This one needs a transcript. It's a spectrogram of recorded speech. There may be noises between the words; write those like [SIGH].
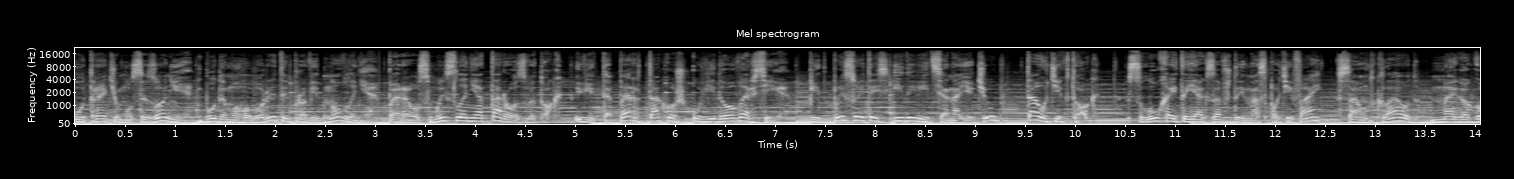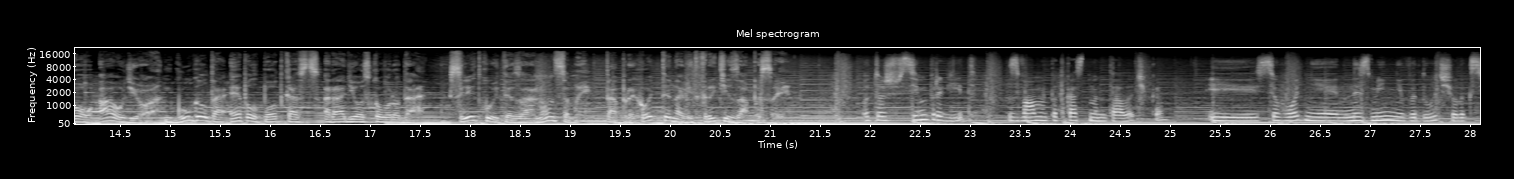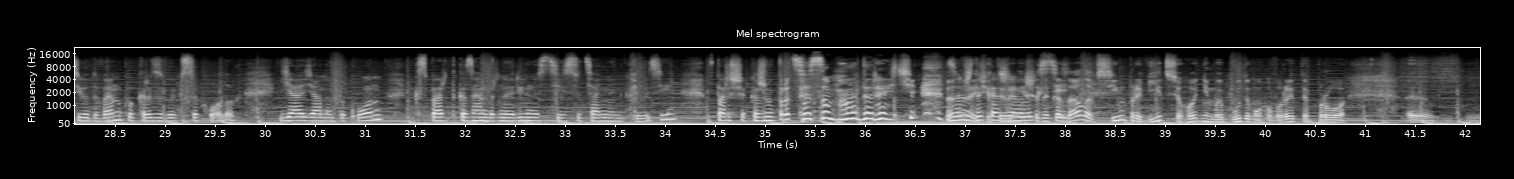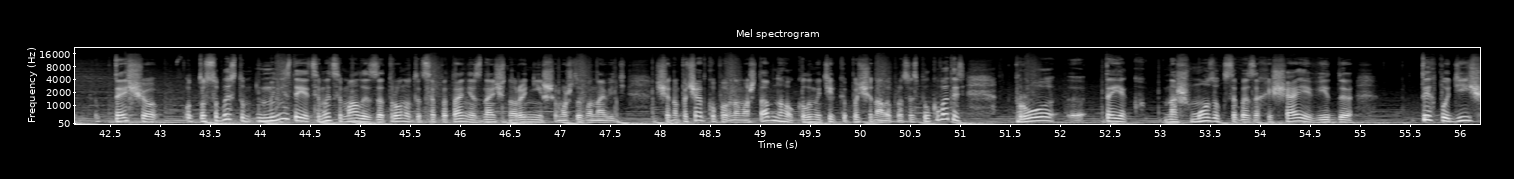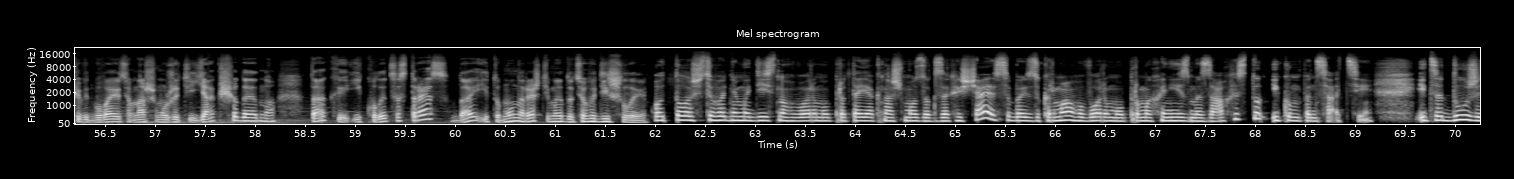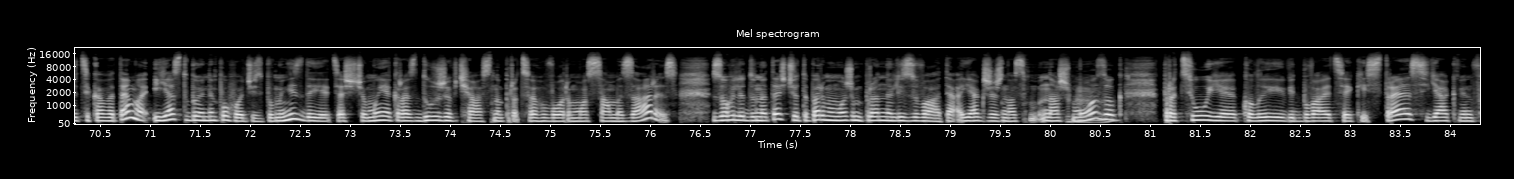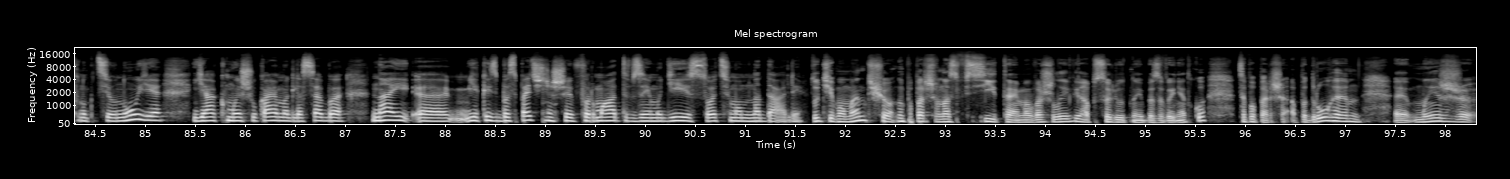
У третьому сезоні будемо говорити про відновлення, переосмислення та розвиток. Відтепер також у відеоверсії. Підписуйтесь і дивіться на YouTube та у TikTok. Слухайте, як завжди, на Spotify, SoundCloud, Megogo Audio, Google та Apple Podcasts Радіо Сковорода. Слідкуйте за анонсами та приходьте на відкриті записи. Отож, всім привіт! З вами подкаст Менталочка. І сьогодні незмінні ведучі Олексій Удовенко, кризовий психолог. Я Яна Пекун, експертка з гендерної рівності і соціальної інклюзії. Вперше кажу про це сама, до речі. Завжди речі, каже ти раніше Олексій. не казала. Всім привіт! Сьогодні ми будемо говорити про. Е, те, що от особисто мені здається, ми це мали затронути це питання значно раніше, можливо, навіть ще на початку повномасштабного, коли ми тільки починали про це спілкуватись, про е, те, як наш мозок себе захищає від тих подій, що відбуваються в нашому житті, як щоденно, так і коли це стрес, да, і тому нарешті ми до цього дійшли. Отож, сьогодні ми дійсно говоримо про те, як наш мозок захищає себе, і зокрема говоримо про механізми захисту і компенсації. І це дуже цікава тема. І я з тобою не погоджусь, бо мені здається, що ми якраз дуже вчасно про це говоримо саме зараз, з огляду на те, що тепер ми можемо проаналізувати, а як же ж нас наш мозок працює, коли відбувається якийсь стрес, як він функціонує як ми шукаємо для себе най е, якийсь безпечніший формат взаємодії з соціумом надалі. Тут є момент, що ну, по-перше, у нас всі теми важливі, абсолютно і без винятку. Це по-перше. А по-друге, е, ми ж е,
